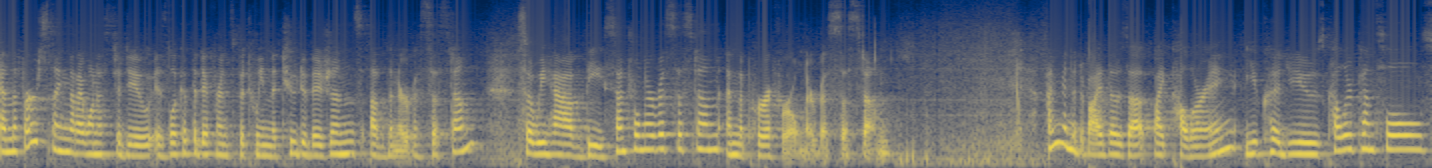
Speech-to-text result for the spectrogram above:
And the first thing that I want us to do is look at the difference between the two divisions of the nervous system. So we have the central nervous system and the peripheral nervous system. I'm going to divide those up by coloring. You could use colored pencils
